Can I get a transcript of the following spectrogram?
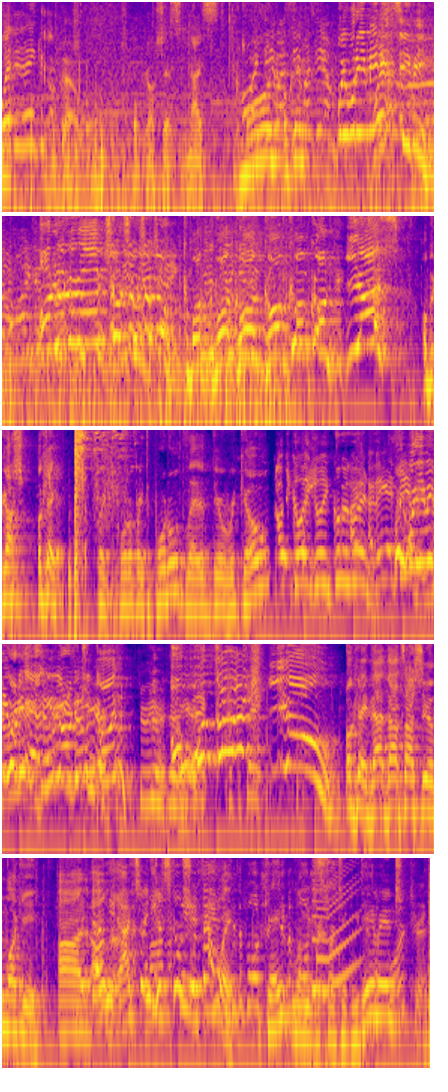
Where did they go? Oh, oh gosh, yes, nice. Come Oh, I see him, I see okay. him, I see him. Wait, what do you mean you see me? Oh Oh no no no! Chill chill chill chill! Okay. Come on, come on, come on, come on, come on, come on! Yes! Oh my gosh. Okay, break the portal, break the portal. There, there we go. Go, go, go, go, go, I, I go. think I Wait, see what do you mean? him. You already, He's you over already here, keep he's going? here. Through here, Oh, what the heck? Yo! Okay, that that's actually unlucky. Uh, oh, actually, just go straight that way. To the fortress, Okay, let me just start taking damage. Fortress.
